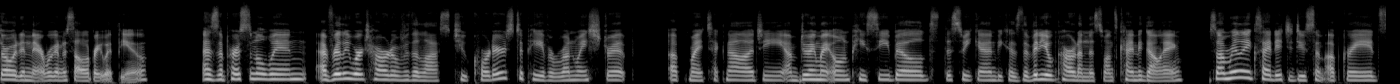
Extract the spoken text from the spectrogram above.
throw it in there. We're going to celebrate with you. As a personal win, I've really worked hard over the last two quarters to pave a runway strip, up my technology. I'm doing my own PC build this weekend because the video card on this one's kind of going. So I'm really excited to do some upgrades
